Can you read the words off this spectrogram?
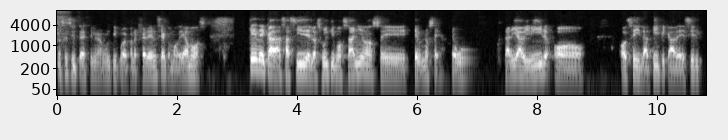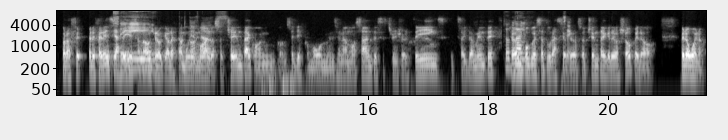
no sé si ustedes tienen algún tipo de preferencia, como digamos, ¿qué décadas así de los últimos años, eh, te- no sé, te gustaría vivir o... O sí, la típica de decir preferencias de eso, ¿no? Creo que ahora está muy de moda los 80 con, con series como mencionamos antes, Stranger Things, exactamente. Ya Total. un poco de saturación Sí. de los 80, creo yo, pero, pero bueno,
